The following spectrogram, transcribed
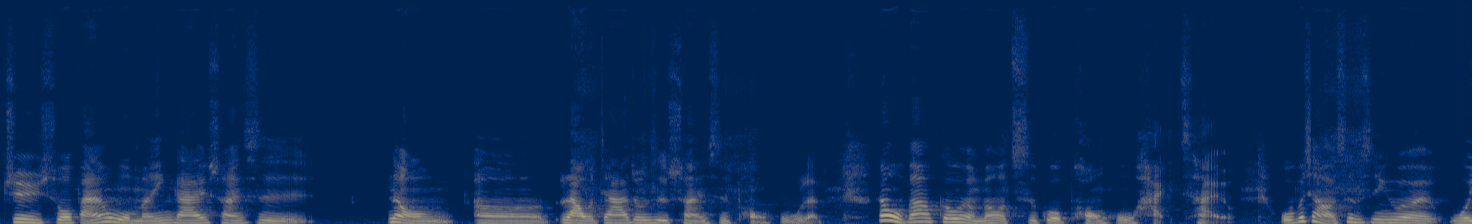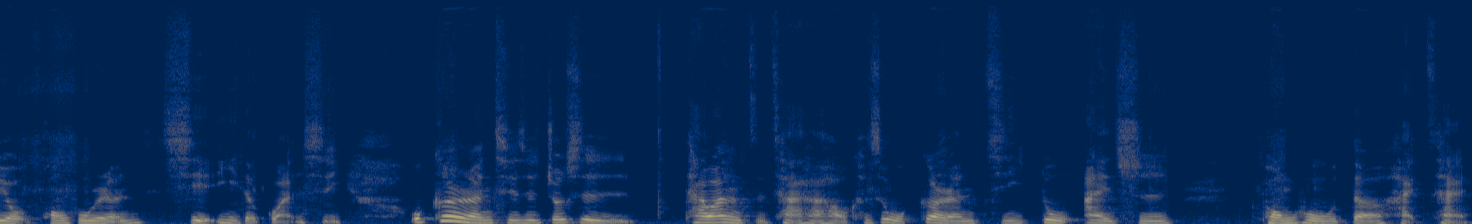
据说，反正我们应该算是。那种呃老家就是算是澎湖人，那我不知道各位有没有吃过澎湖海菜哦？我不晓得是不是因为我有澎湖人血裔的关系，我个人其实就是台湾的紫菜还好，可是我个人极度爱吃澎湖的海菜，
